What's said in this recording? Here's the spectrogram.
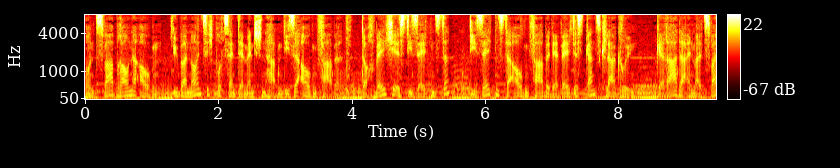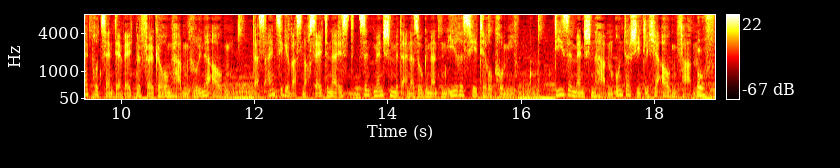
Und zwar braune Augen. Über 90% der Menschen haben diese Augenfarbe. Doch welche ist die seltenste? Die seltenste Augenfarbe der Welt ist ganz klar grün. Gerade einmal 2% der Weltbevölkerung haben grüne Augen. Das einzige, was noch seltener ist, sind Menschen mit einer sogenannten Iris-Heterochromie. Diese Menschen haben unterschiedliche Augenfarben. Uff.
